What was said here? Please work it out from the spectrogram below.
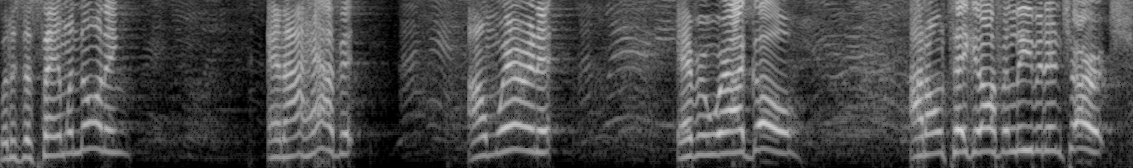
But it's the same anointing. And I have it. I'm wearing it everywhere I go. I don't take it off and leave it in church.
